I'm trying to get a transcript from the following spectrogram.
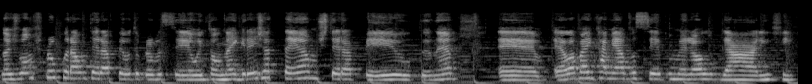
nós vamos procurar um terapeuta pra você, ou então na igreja temos terapeuta, né? É, ela vai encaminhar você para o melhor lugar, enfim.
